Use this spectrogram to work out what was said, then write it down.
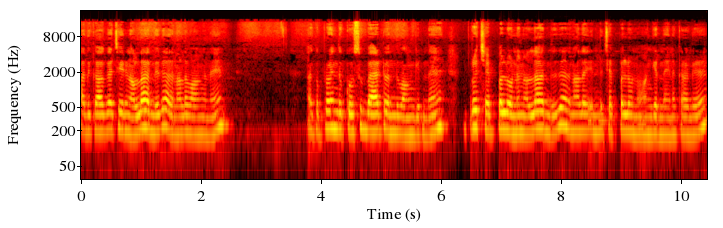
அதுக்காக சரி நல்லா இருந்தது. அதனால் வாங்கினேன். அதுக்கப்புறம் இந்த கொசு பேட் வந்து வாங்கியிருந்தேன். அப்புறம் செப்பல் ஒன்று நல்லா இருந்தது. அதனால் இந்த செப்பல் ஒன்று வாங்கியிருந்தேன் எனக்காக.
